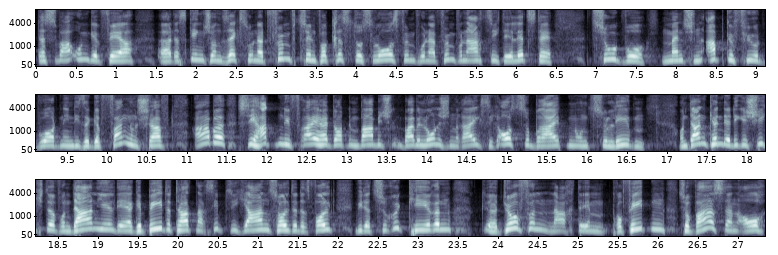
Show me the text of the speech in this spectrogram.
Das war ungefähr, äh, das ging schon 615 vor Christus los, 585 der letzte Zug, wo Menschen abgeführt wurden in diese Gefangenschaft. Aber sie hatten die Freiheit, dort im babylonischen Reich sich auszubreiten und zu leben. Und dann kennt ihr die Geschichte von Daniel, der gebetet hat, nach 70 Jahren sollte das Volk wieder zurückkehren äh, dürfen nach dem Propheten. So war es dann auch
